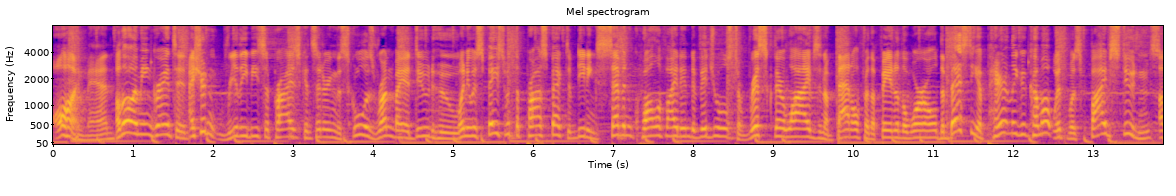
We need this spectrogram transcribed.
on, man. Although, I mean, granted, I shouldn't really be surprised considering the school is run by a dude who, when he was faced with the prospect of needing seven qualified individuals to risk their lives in a battle for the fate of the world, the best he apparently could come up with was five students, a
